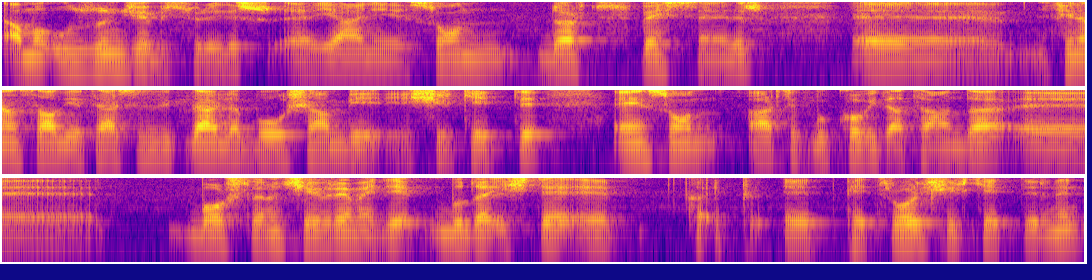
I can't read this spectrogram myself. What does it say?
ama uzunca bir süredir e, yani son 4-5 senedir e, finansal yetersizliklerle boğuşan bir şirketti. En son artık bu Covid atağında e, borçlarını çeviremedi. Bu da işte e, e, petrol şirketlerinin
